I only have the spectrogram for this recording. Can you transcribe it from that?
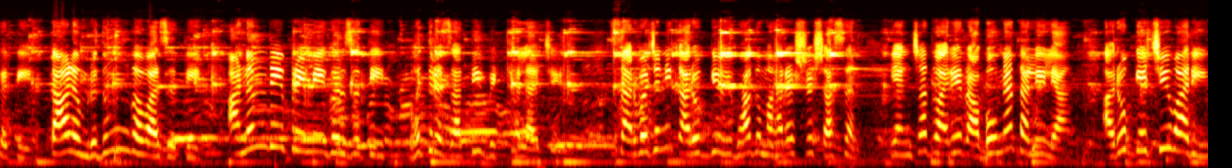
पताका झळकती टाळ मृदुंग वाजती आनंदी प्रेमी गरजती भद्र जाती विठ्ठलाचे. सार्वजनिक आरोग्य विभाग महाराष्ट्र शासन यांच्याद्वारे राबवण्यात आलेल्या आरोग्याची वारी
